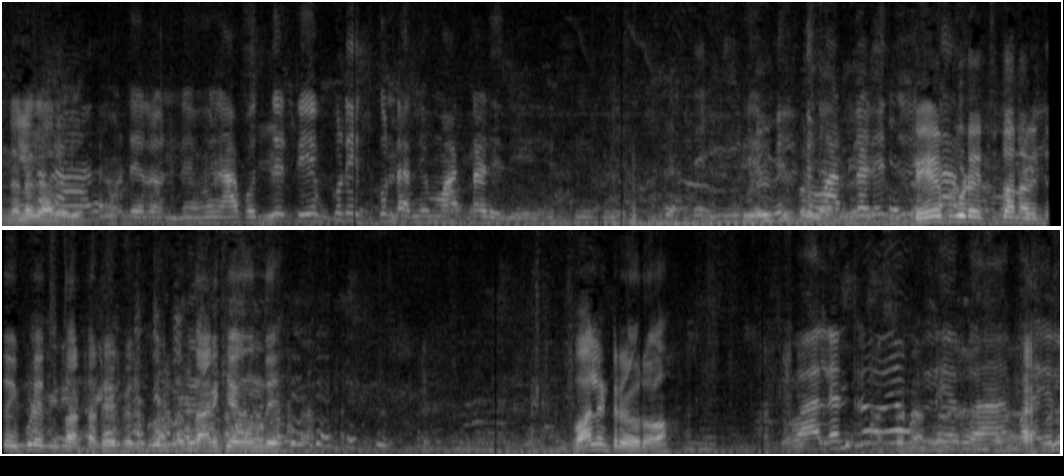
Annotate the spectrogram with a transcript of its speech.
నెల కాలేదు. టేప్ కూడా ఎత్తుతాను ఇప్పుడు ఎత్తుతా అంట టేప్ ఎత్తుతా దానికి ఏముంది వాలంటీర్ ఎవరు? బాయలు.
